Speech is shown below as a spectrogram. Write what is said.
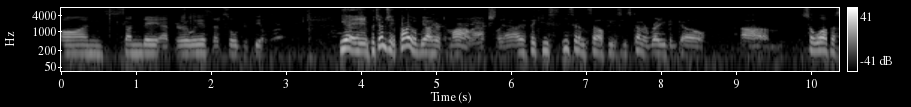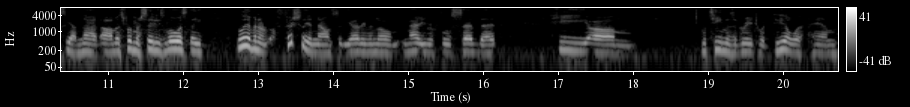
on sunday at earliest at soldier field yeah, and potentially probably will be out here tomorrow. Actually, I think he's he said himself he's he's kind of ready to go. Um, so we'll have to see on that. Um, as for Marcedes Lewis, they really haven't officially announced it yet, even though Matt Eberflus said that he um, the team has agreed to a deal with him.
